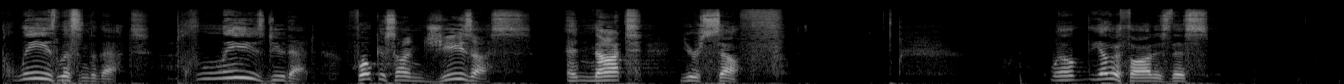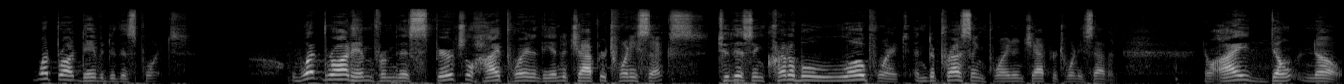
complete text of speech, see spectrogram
please listen to that. Please do that. Focus on Jesus and not yourself. Well, the other thought is this what brought David to this point? What brought him from this spiritual high point at the end of chapter 26 to this incredible low point and depressing point in chapter 27? Now, I don't know,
